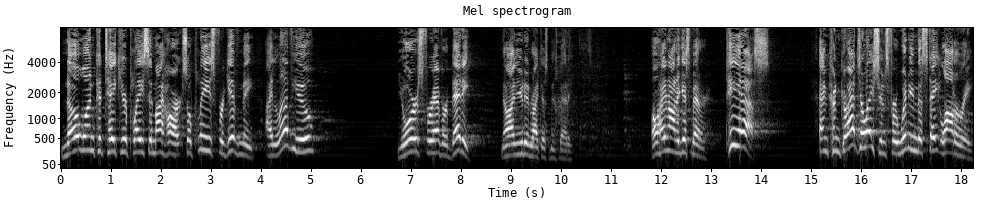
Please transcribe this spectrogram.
No one could take your place in my heart, so please forgive me. I love you. Yours forever, Betty. No, you didn't write this, Miss Betty. Oh, hang on, it gets better. P.S. And congratulations for winning the state lottery.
